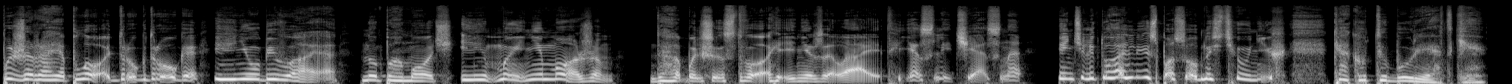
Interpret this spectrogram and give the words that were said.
пожирая плоть друг друга и не убивая, но помочь им мы не можем. Да большинство и не желает, если честно». Интеллектуальные способности у них, как у табуретки.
